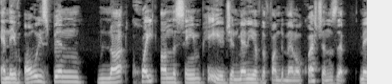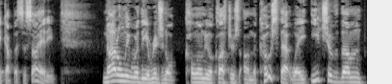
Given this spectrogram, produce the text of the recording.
and they've always been not quite on the same page in many of the fundamental questions that make up a society. Not only were the original colonial clusters on the coast that way, each of them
